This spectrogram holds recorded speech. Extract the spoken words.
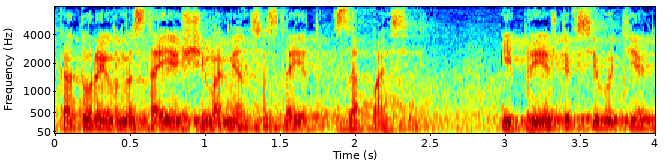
которые в настоящий момент состоят в запасе. И прежде всего те,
